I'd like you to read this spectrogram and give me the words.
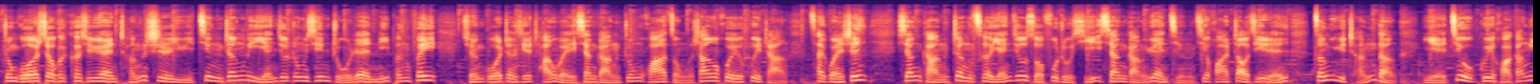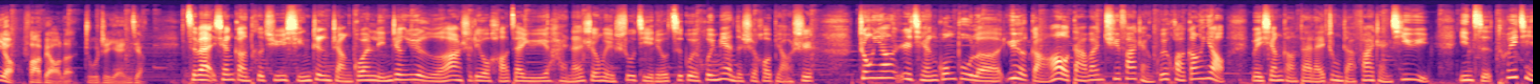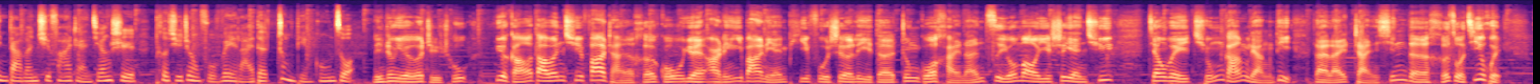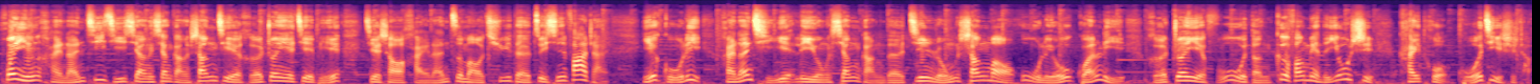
中国社会科学院城市与竞争力研究中心主任倪鹏飞，全国政协常委、香港中华总商会会长蔡冠深，香港政策研究所副主席、香港愿景计划召集人曾玉成等，也就规划纲要发表了主旨演讲。此外，香港特区行政长官林郑月娥二十六号在与海南省委书记刘赐贵会面的时候表示，中央日前公布了粤港澳大湾区发展规划纲要，为香港带来重大发展机遇，因此推进大湾区发展将是特区政府未来的重点工作。林郑月娥指出，粤港澳大湾区发展和国务院二零一八年批复设立的中国海南自由贸易试验区，将为琼港两地带来崭新的合作机会，欢迎海南积。积极向香港商界和专业界别介绍海南自贸区的最新发展，也鼓励海南企业利用香港的金融、商贸、物流、管理和专业服务等各方面的优势，开拓国际市场。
